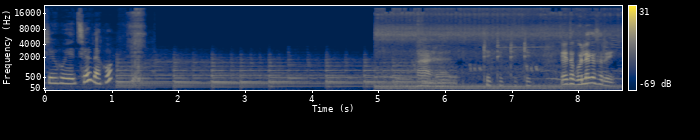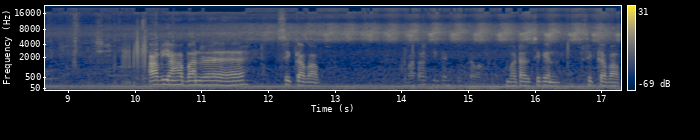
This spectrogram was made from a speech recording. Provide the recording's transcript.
ইসে হয়েছে, দেখো। ठीक ठीक ठीक ठीक। ये तो गोले के सर। अब यहाँ बन रहे हैं seekh kebab. Butter chicken kebab. Butter chicken seekh kebab.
